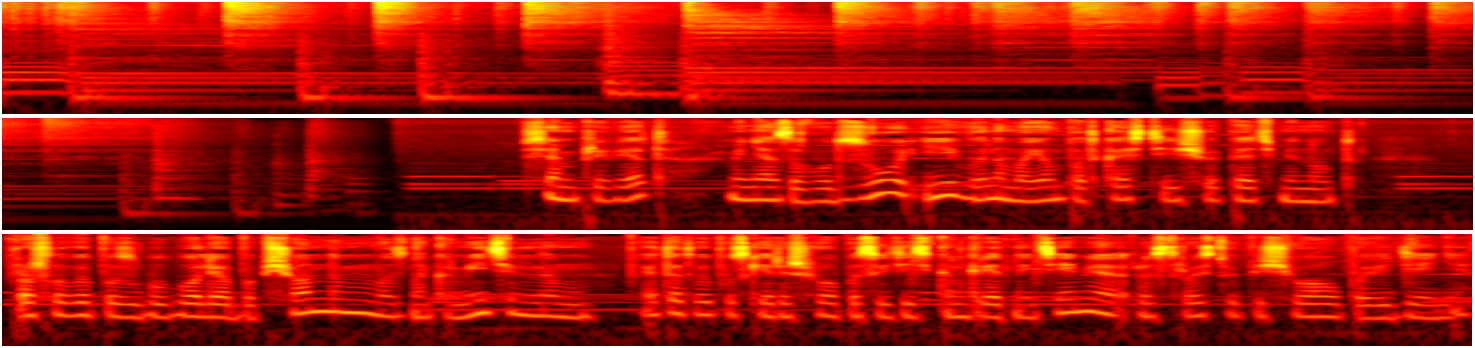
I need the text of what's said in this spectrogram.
Всем привет! Меня зовут Зу, и вы на моем подкасте еще пять минут. Прошлый выпуск был более обобщенным, ознакомительным. Этот выпуск я решила посвятить конкретной теме расстройства пищевого поведения.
